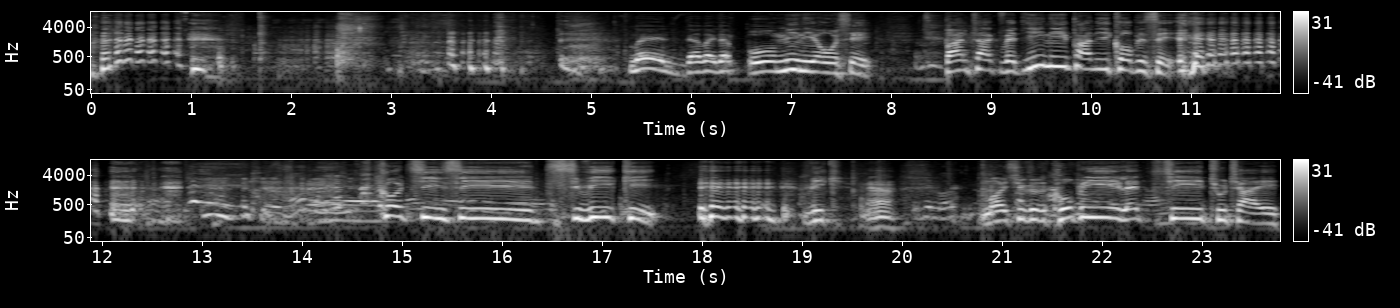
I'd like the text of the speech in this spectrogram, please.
Mel, dawaj, dawaj. O mini ose. Pantak vedini pani kopise. Koci si cviki. Vik. Ja. Moj sugar kopi leti tutai.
